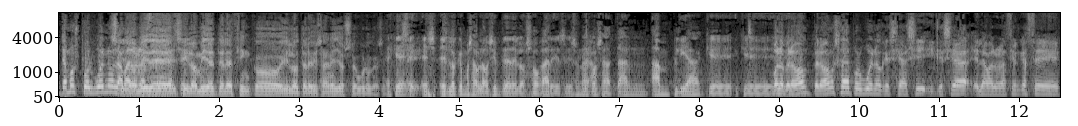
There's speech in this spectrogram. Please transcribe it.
damos por bueno la valoración. si lo mide Telecinco y lo televisan ellos, seguro que sí. Es que Es, lo que hemos hablado siempre de los hogares. Es una cosa tan amplia que. Bueno, pero, pero vamos a dar por bueno que sea así y que sea la valoración que hace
